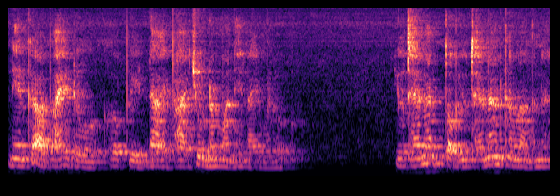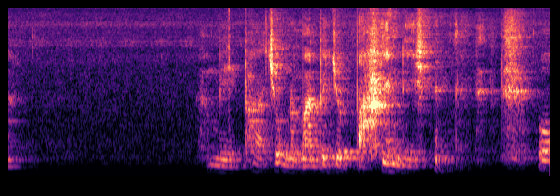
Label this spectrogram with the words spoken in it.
เนียนก็เอาไปให้ดูเขาไปได้ผ้าชุบน้ำมันที่ไหนม่รู้อยู่แถวนั้นตกอยู่แถวนั้นกำลังนะมีผ้าชุบน้ำมันไปจุดป่าอย่างดี โอ้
